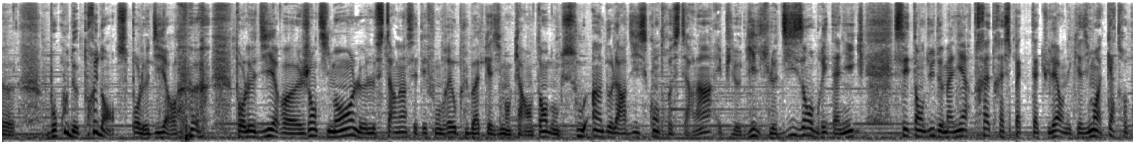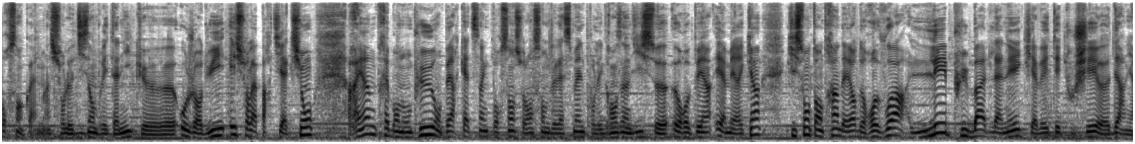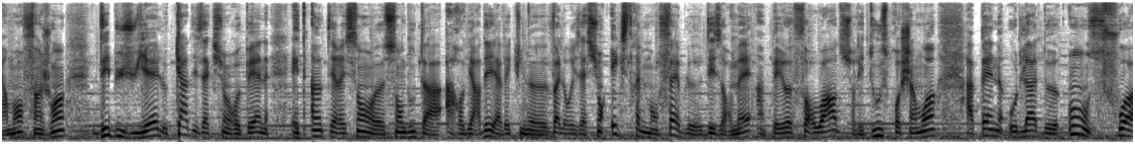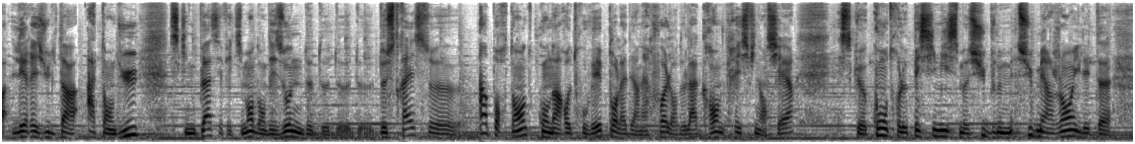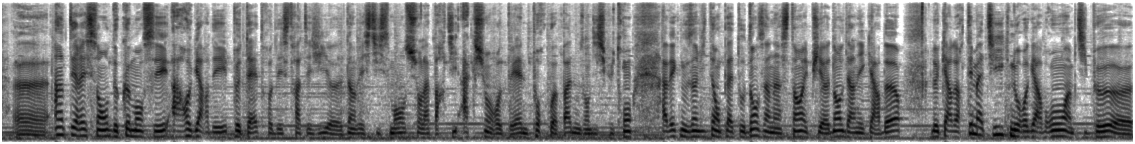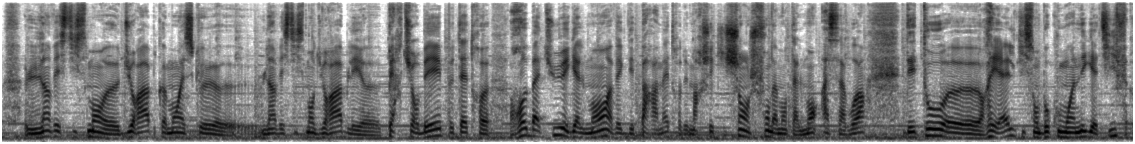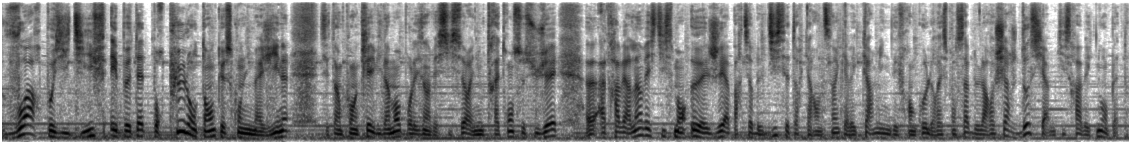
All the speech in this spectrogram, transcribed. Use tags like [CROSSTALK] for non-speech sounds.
beaucoup de prudence pour le dire, [LAUGHS] pour le dire gentiment. Le, le sterling s'est effondré au plus bas de quasiment 40 ans, donc sous 1,10$ contre sterling. Et puis le gilt, le 10 ans britannique, s'est tendu de manière très très spectaculaire. On est quasiment à 4% quand même hein, sur le 10 ans britannique euh, aujourd'hui. Et sur la partie action, rien de très bon non plus. On perd 4-5% sur l'ensemble de la semaine pour les grands indices euh, européens et américains qui sont en train d'ailleurs de revoir les plus bas de l'année qui avaient été touchés euh, dernièrement fin juin, début juillet. Le cas des actions européennes est intéressant sans doute à regarder avec une valorisation extrêmement faible désormais, un PE forward sur les 12 prochains mois, à peine au-delà de 11 fois les résultats attendus, ce qui nous place effectivement dans des zones de, de, stress euh, importantes qu'on a retrouvées pour la dernière fois lors de la grande crise financière. Est-ce que contre le pessimisme submergent, il est euh, intéressant de commencer à regarder peut-être des stratégies euh, d'investissement sur la partie action européenne? Pourquoi pas? Nous en discuterons avec nos invités en plateau dans un instant. Et puis dans le dernier quart d'heure, le quart d'heure thématique, nous regarderons un petit peu euh, l'investissement euh, durable, comment est-ce que euh, l'investissement durable est perturbé, peut-être rebattu également avec des paramètres de marché qui changent fondamentalement, à savoir des taux réels qui sont beaucoup moins négatifs, voire positifs, et peut-être pour plus longtemps que ce qu'on imagine. C'est un point clé évidemment pour les investisseurs et nous traiterons ce sujet à travers l'investissement ESG à partir de 17h45 avec Carmine Defranco, le responsable de la recherche d'Ociam qui sera avec nous en plateau.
